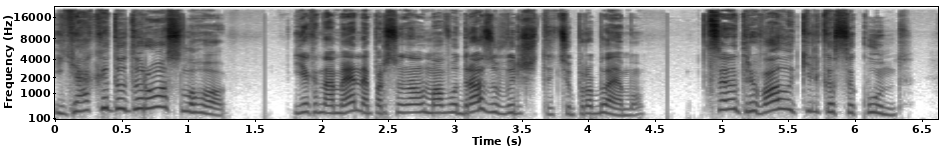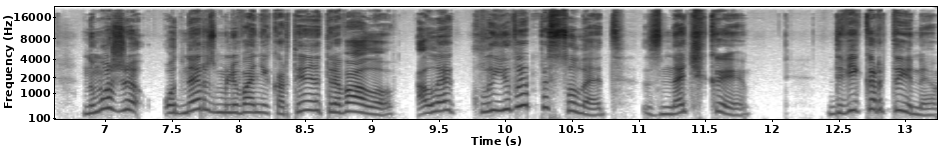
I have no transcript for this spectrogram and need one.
як і до дорослого. Як на мене, персонал мав одразу вирішити цю проблему. Це не тривало кілька секунд. Ну, може, одне розмалювання картини тривало, але клейовий пістолет, значки, дві картини.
